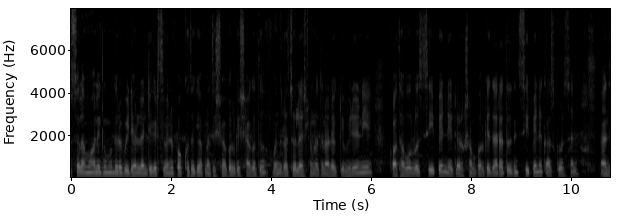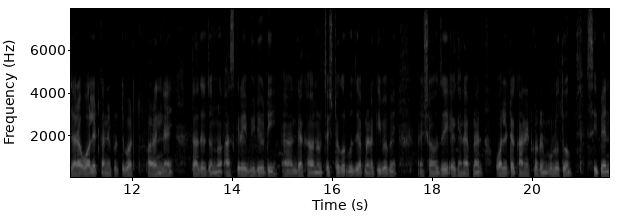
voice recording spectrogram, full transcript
আসসালামু আলাইকুম বন্ধুরা ভিডিও অনলাইন টিকিট সেভেনের পক্ষ থেকে আপনাদের সকলকে স্বাগত। বন্ধুরা, চলে আসলাম নতুন আরও একটি ভিডিও নিয়ে। কথা বলব সিপেন নেটওয়ার্ক সম্পর্কে। যারা এতদিন সিপেনে কাজ করছেন যারা ওয়ালেট কানেক্ট করতে পার- পারেন নাই, তাদের জন্য আজকের এই ভিডিওটি দেখানোর চেষ্টা করব যে আপনারা কীভাবে সহজেই এখানে আপনার ওয়ালেটটা কানেক্ট করবেন মূলত সিপেন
